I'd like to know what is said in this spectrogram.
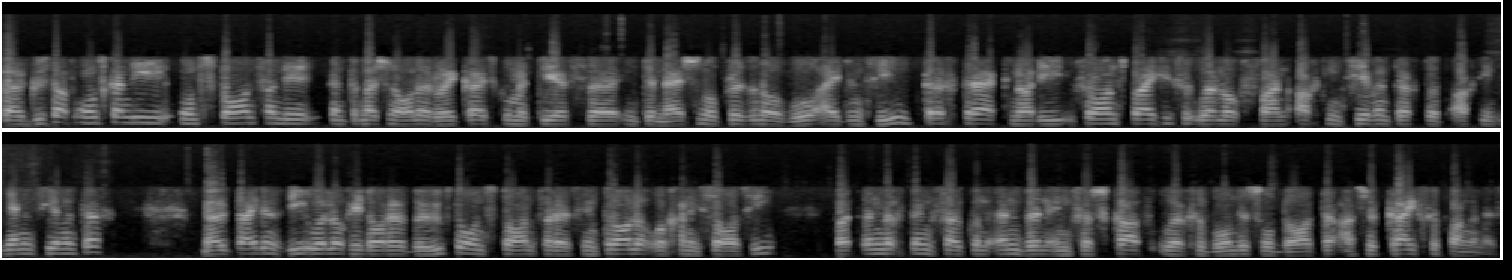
Uh, Gustav, ons kan die ontstaan van die internasionale Rooikruis Komitee se International Prisoner of War Agency terugtrek na die Frans-Pruisiese oorlog van 1870 tot 1871. Nou tydens die oorlog het daar 'n behoefte ontstaan vir 'n sentrale organisasie wat inligting sou kon inwin en verskaf oor gewonde soldate as so krygsgevangenes.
